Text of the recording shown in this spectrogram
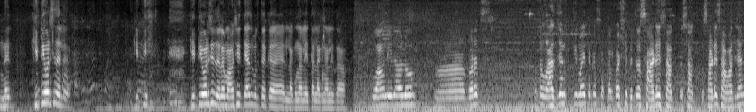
न किती वर्ष झालं? किती? किती वर्ष झालं? मावशी त्याच बोलतं का लग्नाला येता लग्नाला येता. वांगली लावलो. बरंच आता वाजल्यान किती माहिती का सकलपाशी फिरतं साडेसात सात साडेसहा वाजल्यान.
